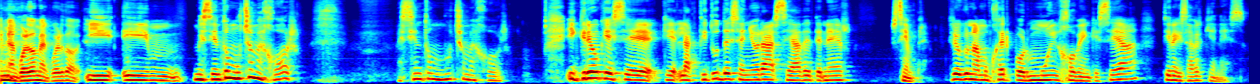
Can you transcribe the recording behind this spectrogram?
y me acuerdo, me acuerdo. Y, y, mm, me siento mucho mejor. Me siento mucho mejor. Y creo que, se, que la actitud de señora se ha de tener siempre. Creo que una mujer, por muy joven que sea, tiene que saber quién es.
